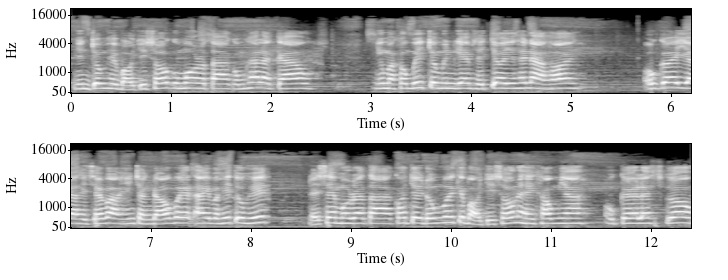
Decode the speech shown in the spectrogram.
Nhìn chung thì bộ chỉ số của Morata cũng khá là cao. Nhưng mà không biết trong in game sẽ chơi như thế nào thôi. Ok, giờ thì sẽ vào những trận đấu với SA và Hit to Hit để xem Morata có chơi đúng với cái bộ chỉ số này hay không nha. Ok, let's go.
